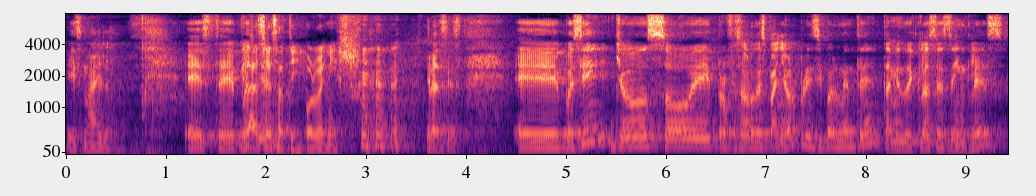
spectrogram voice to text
Ismael. Este, pues gracias a ti por venir. gracias. Eh, pues sí, yo soy profesor de español principalmente, también doy clases de inglés,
